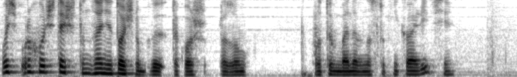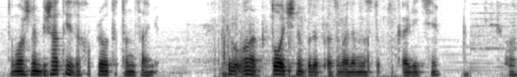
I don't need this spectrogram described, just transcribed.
Ось враховуючи те, що Танзанія точно буде також разом проти мене в наступній коаліції, то можна біжати і захоплювати Танзанію. Типу, вона точно буде проти мене в наступній коаліції. Що?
